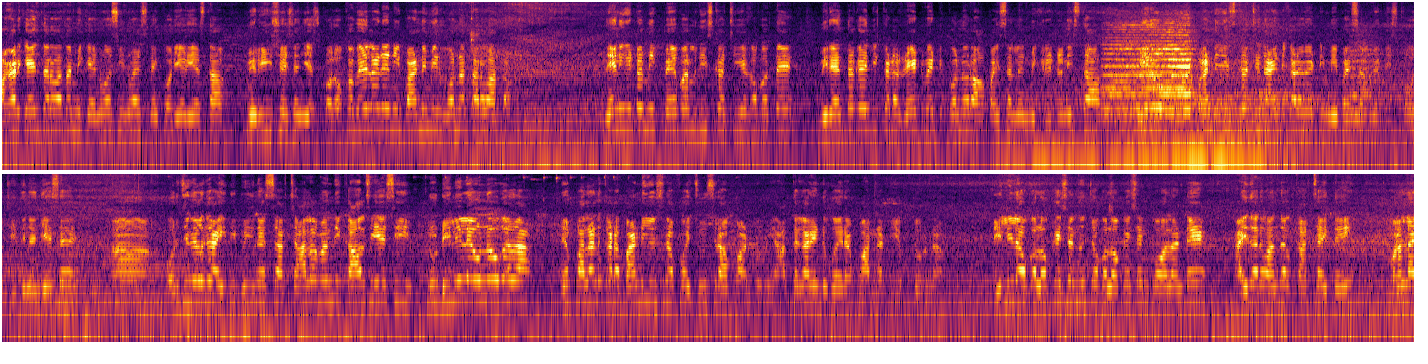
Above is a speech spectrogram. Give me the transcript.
అక్కడికి అయిన తర్వాత మీకు ఎన్వోస్ ఇన్వాయిస్ నేను కొరియర్ చేస్తా మీరు రిజిస్ట్రేషన్ చేసుకోవాలి. ఒకవేళ నేను ఈ బండి మీరు కొన్న తర్వాత నేను గిట్ట మీకు పేపర్లు తీసుకొచ్చి ఇవ్వకపోతే మీరు ఎంతకైతే ఇక్కడ రేట్ పెట్టి కొన్నారో ఆ పైసలు నేను మీకు రిటర్న్ ఇస్తా. మీరు బండి తీసుకొచ్చి నా ఇంటికాడ పెట్టి మీ పైసలు మీరు తీసుకోవచ్చు. ఇది నేను చేసే ఒరిజినల్గా ఇది బిజినెస్ సార్. చాలామంది కాల్స్ కాల్ చేసి నువ్వు ఢిల్లీలో ఉన్నావు కదా నేను పలాని కాడ బండి చూసినా పోయి చూసిరాప అంటుంది అత్తగారింటికి పోయిరాప అన్నట్టు చెప్తున్నారు ఢిల్లీలో ఒక లొకేషన్ నుంచి ఒక లొకేషన్ పోవాలంటే ఐదారు వందలు ఖర్చు అవుతాయి మళ్ళీ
